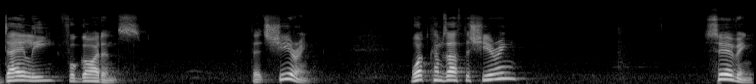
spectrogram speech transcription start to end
daily for guidance. That's sharing. What comes after sharing? Serving.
